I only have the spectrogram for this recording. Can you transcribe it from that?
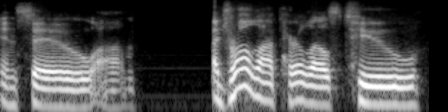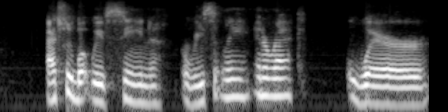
And so um, I draw a lot of parallels to actually what we've seen recently in Iraq, where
